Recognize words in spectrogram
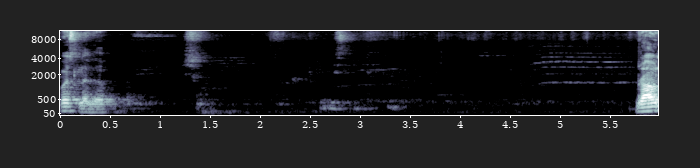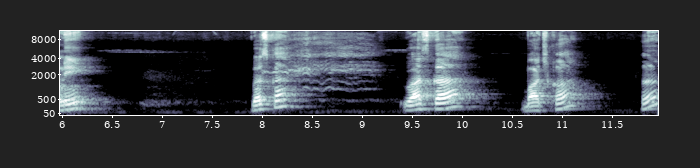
बसलं ग ब्राउनी बस का? वास का? बाज का? हं?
